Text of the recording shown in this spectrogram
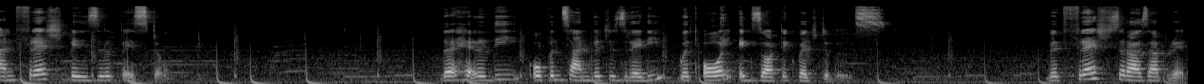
and fresh basil pesto. The healthy open sandwich is ready with all exotic vegetables with fresh sarraja bread.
